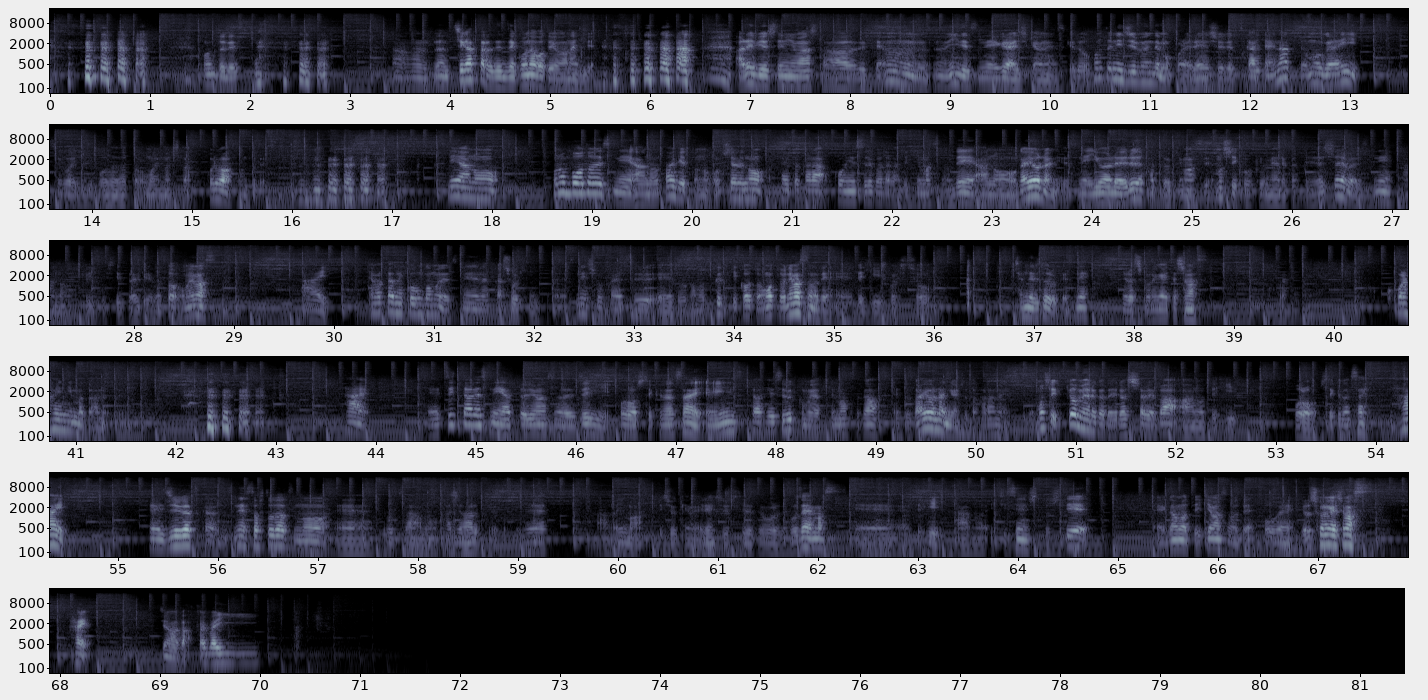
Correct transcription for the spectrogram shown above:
本当です。違ったら全然こんなこと言わないんで あ、レビューしてみましたって言って、うん、うん、いいですねぐらいしか言わないんですけど、本当に自分でもこれ練習で使いたいなって思うぐらい、すごいいいボードだと思いました。これは本当です。で、あの、このボードですね、あの、ターゲットのオフィシャルのサイトから購入することができますので、あの、概要欄にですね、URL 貼っておきます。もしご興味ある方いらっしゃればですね、あの、クリックしていただければと思います。はい。またね、今後もですね、なんか商品とかですね、紹介する、え動画も作っていこうと思っておりますので、えー、ぜひご視聴、チャンネル登録ですね、よろしくお願いいたします。ここら辺ここら辺にまたあるんですね。はい。えー、Twitter ですね、やっておりますので、ぜひフォローしてください。えー、インスタ、Facebook もやってますが、えっ、ー、と、概要欄にはちょっと貼らないですけど、もし興味ある方いらっしゃれば、あの、ぜひフォローしてください。はい。えー、10月からですね、ソフトダーツの、えー、プロツアーも始まるということで、あの今、一生懸命練習しているところでございます。えー、ぜひ、あの、一選手として、えー、頑張っていきますので、応援よろしくお願いします。はい。じゃあまた、バイバイ。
